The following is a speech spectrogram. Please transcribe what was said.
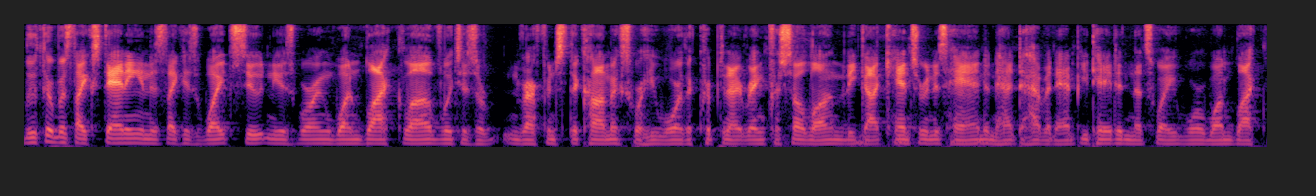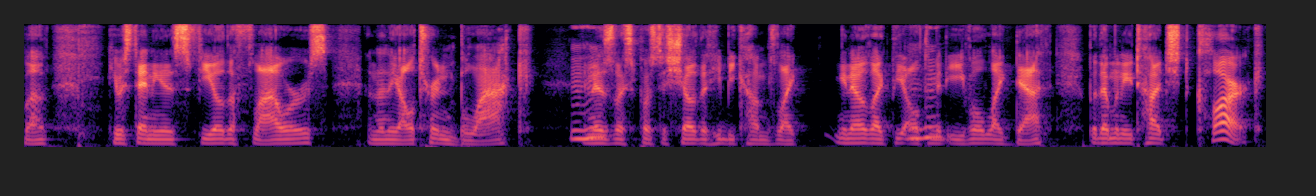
Luthor was like standing in his like his white suit, and he was wearing one black glove, which is a reference to the comics where he wore the kryptonite ring for so long that he got cancer in his hand and had to have it amputated, and that's why he wore one black glove. He was standing in this field of flowers, and then they all turned black. And mm-hmm. it was like supposed to show that he becomes like you know like the mm-hmm. ultimate evil like death. But then when he touched Clark,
